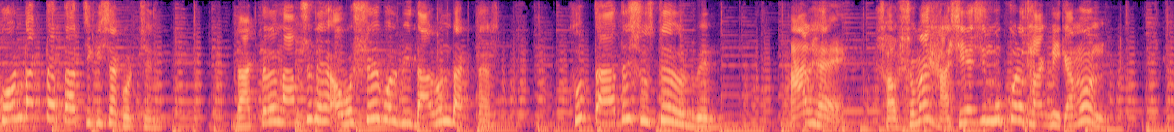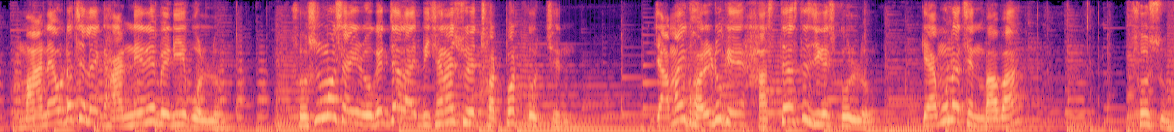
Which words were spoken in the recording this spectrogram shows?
কোন ডাক্তার তার চিকিৎসা করছেন? ডাক্তারের নাম শুনে অবশ্যই বলবি, দারুণ ডাক্তার। খুব তাড়াতাড়ি সুস্থ হয়ে উঠবেন। আর হ্যাঁ সবসময় হাসি হাসি মুখ করে থাকবি, কেমন? মানে ওটা ছেলে ঘাড় নেড়ে বেরিয়ে পড়ল। শ্বশুরমশাই রোগের জ্বালায় বিছানায় শুয়ে ছটপট করছেন। জামাই ঘরে ঢুকে হাসতে হাসতে জিজ্ঞেস করল, কেমন আছেন বাবা? শ্বশুর।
